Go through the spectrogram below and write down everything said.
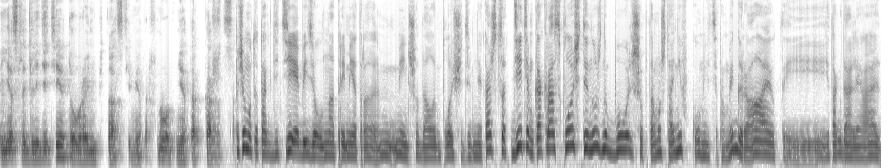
Если для детей, то в районе 15 метров. Ну, вот мне так кажется. Почему ты так детей обидел на 3 метра меньше дал им площади? Мне кажется, детям как раз площади нужно больше, потому что они в комнате там играют и, и так далее. А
